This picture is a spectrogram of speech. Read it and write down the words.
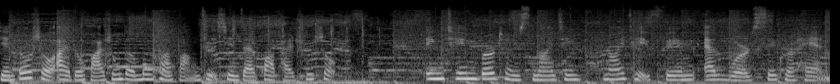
剪刀手爱德华中的梦幻房子现在挂牌出售。In Tim Burton's 1990 film Edward's Secret Hand,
